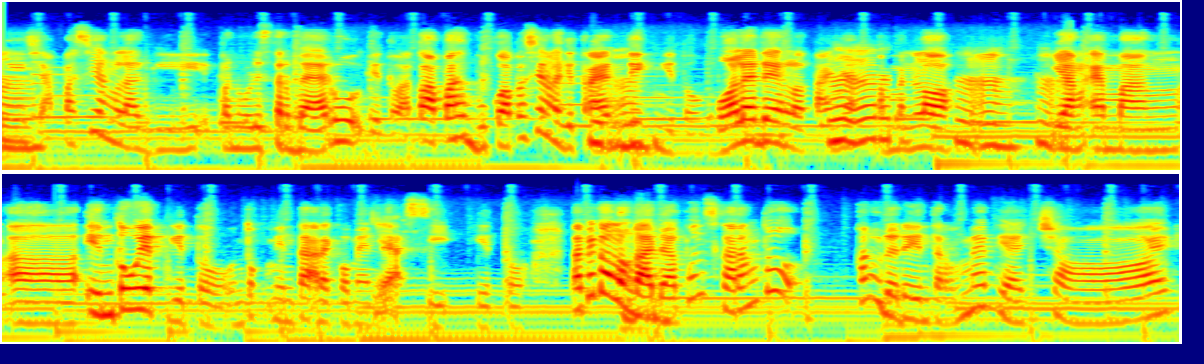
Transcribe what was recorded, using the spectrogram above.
nih Mm-mm. siapa sih yang lagi penulis terbaru gitu atau apa buku apa sih yang lagi trending gitu. Boleh deh lo tanya Mm-mm. temen lo Mm-mm. yang emang uh, intuit gitu untuk minta rekomendasi gitu. Tapi kalau nggak ada pun sekarang tuh kan udah ada internet ya coy.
